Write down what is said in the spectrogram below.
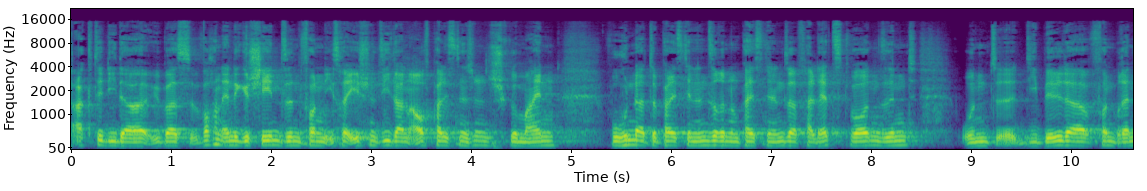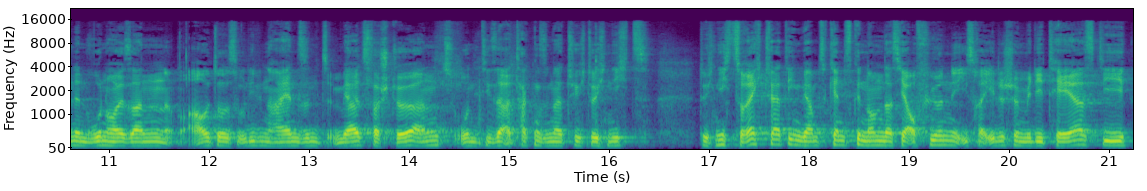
Akte, die da übers Wochenende geschehen sind von israelischen Siedlern auf palästinensische Gemeinden, wo hunderte Palästinenserinnen und Palästinenser verletzt worden sind. Und äh, die Bilder von brennenden Wohnhäusern, Autos, Olivenhainen sind mehr als verstörend. Und diese Attacken sind natürlich durch nichts, durch nichts zu rechtfertigen. Wir haben zur Kenntnis genommen, dass ja auch führende israelische Militärs, die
